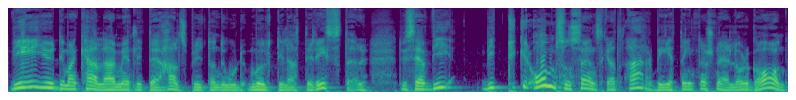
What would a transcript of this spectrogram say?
Vi är ju det man kallar med ett lite halsbrytande ord multilaterister. Det vill säga vi vi tycker om som svenskar att arbeta i internationella organ,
